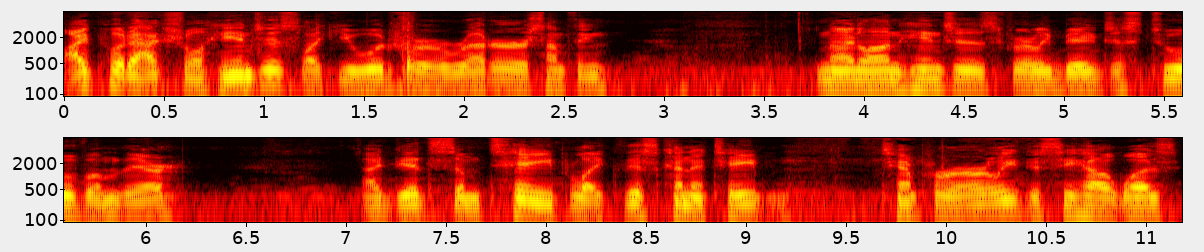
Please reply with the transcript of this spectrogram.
I put actual hinges like you would for a rudder or something. Nylon hinges, fairly big, just two of them there. I did some tape, like this kind of tape, temporarily to see how it was,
